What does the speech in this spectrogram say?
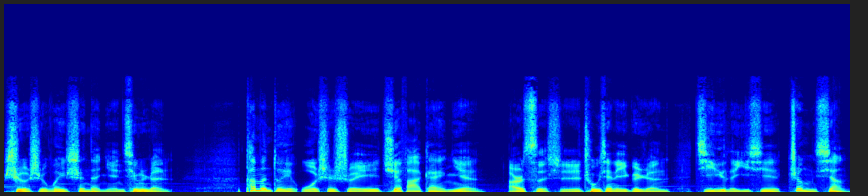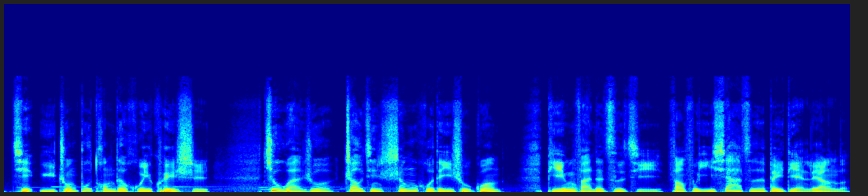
涉世未深的年轻人。他们对我是谁缺乏概念，而此时出现了一个人，给予了一些正向且与众不同的回馈时，就宛若照进生活的一束光，平凡的自己仿佛一下子被点亮了。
